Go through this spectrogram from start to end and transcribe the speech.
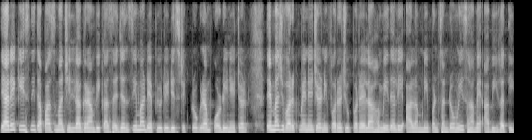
ત્યારે કેસની તપાસમાં જિલ્લા ગ્રામ વિકાસ એજન્સીમાં ડેપ્યુટી ડિસ્ટ્રિક્ટ પ્રોગ્રામ કોર્ડિનેટર તેમજ વર્ક મેનેજરની ફરજ ઉપર રહેલા હમીદ અલી આલમની પણ સંડોવણી સામે આવી હતી.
